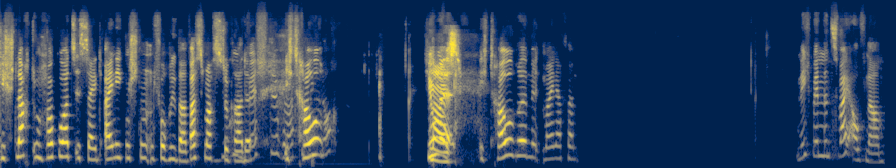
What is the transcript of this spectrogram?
Die Schlacht um Hogwarts ist seit einigen Stunden vorüber. Was machst du gerade? Ich traue- Junge, Nice. ich trauere mit meiner Familie. Ich bin in zwei Aufnahmen.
